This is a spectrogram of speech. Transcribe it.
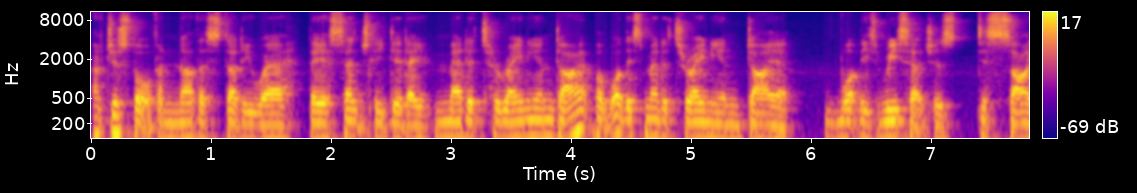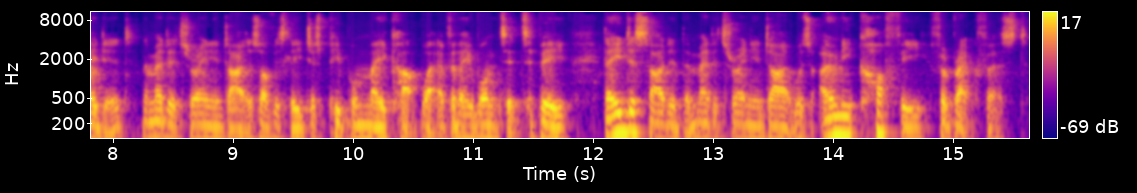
I've just thought of another study where they essentially did a Mediterranean diet. But what this Mediterranean diet, what these researchers decided, the Mediterranean diet is obviously just people make up whatever they want it to be. They decided the Mediterranean diet was only coffee for breakfast,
